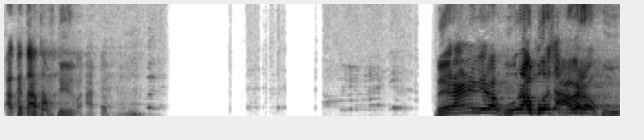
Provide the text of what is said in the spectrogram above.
Aku tatap dhewe. Aduh. Berane pira, Bu? Rambut sawer kok, Bu.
